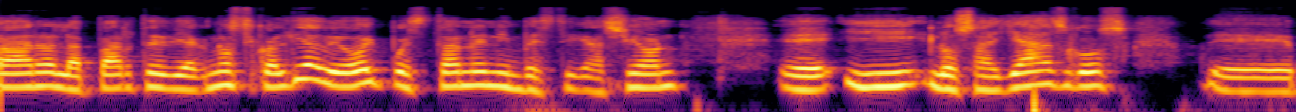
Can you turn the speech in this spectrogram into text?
para la parte de diagnóstico. Al día de hoy, pues están en investigación eh, y los hallazgos eh,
